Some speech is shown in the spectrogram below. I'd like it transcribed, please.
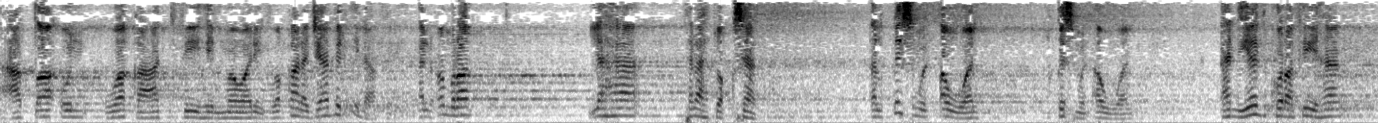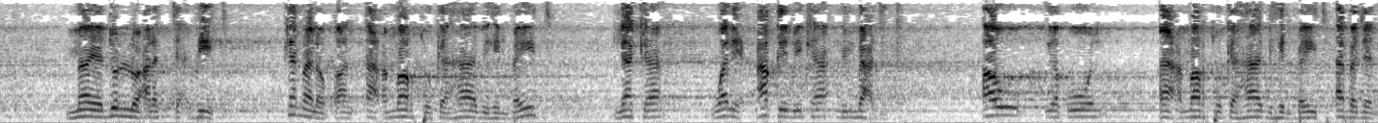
عطاء وقعت فيه المواريث. وقال جابر إلى آخره. العمرة لها ثلاثة أقسام. القسم الأول القسم الأول أن يذكر فيها ما يدل على التأبيد. كما لو قال أعمرتك هذه البيت لك ولعقبك من بعدك. أو يقول أعمرتك هذه البيت أبدا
